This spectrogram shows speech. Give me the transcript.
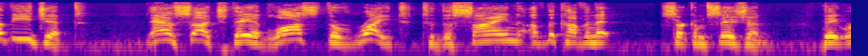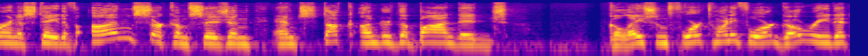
of Egypt. As such, they had lost the right to the sign of the covenant, circumcision. They were in a state of uncircumcision and stuck under the bondage Galatians 4:24, go read it,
